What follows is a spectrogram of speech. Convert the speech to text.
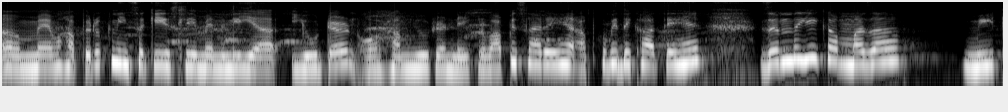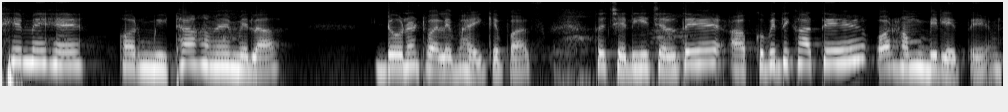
आ, मैं वहाँ पे रुक नहीं सकी इसलिए मैंने लिया यू टर्न और हम यू टर्न लेकर वापस आ रहे हैं। आपको भी दिखाते हैं। ज़िंदगी का मज़ा मीठे में है और मीठा हमें मिला। डोनट वाले भाई के पास। तो चलिए चलते हैं आपको भी दिखाते हैं और हम भी लेते हैं।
